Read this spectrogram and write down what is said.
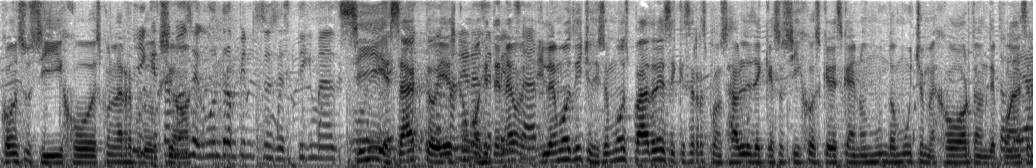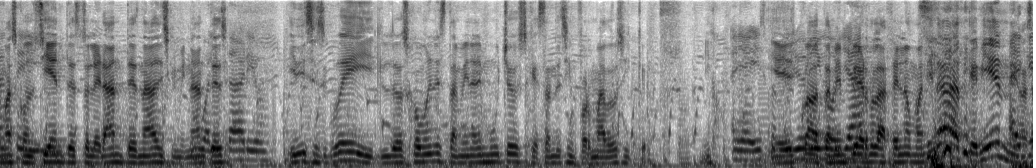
con sus hijos, con la Sí, que reproducción. estamos según rompiendo estos estigmas. Sí, exacto, y es como si tenemos, y lo hemos dicho, si somos padres hay que ser responsables de que esos hijos crezcan en un mundo mucho mejor, donde puedan ser más y- conscientes, tolerantes, nada discriminantes. Igualitario. Y dices, güey, los jóvenes también hay muchos que están desinformados y que, pff, hijo. Ahí- es y cuando es yo cuando digo, también ya. pierdo la fe en la humanidad, que bien, Hay o que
